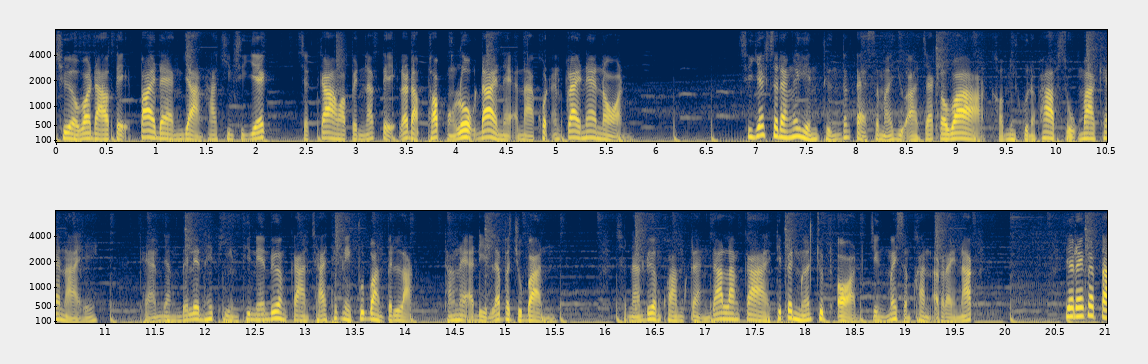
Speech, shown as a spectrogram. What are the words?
เชื่อว่าดาวเตะป้ายแดงอย่างฮาคิมซิเยกจะก้าวมาเป็นนักเตะระดับท็อปของโลกได้ในอนาคตอันใกล้แน่นอนซิเยกแสดงให้เห็นถึงตั้งแต่สมัยอยู่อาแจ็คแล้วว่าเขามีคุณภาพสูงมากแค่ไหน แถมยังได้เล่นให้ทีมที่เน้นเรื่องการใช้เทคนิคฟุตบอลเป็นหลัก ทั้งในอดีตและปัจจุบัน ฉะนั้นเรื่องความแกร่งด้านร่างกายที่เป็นเหมือนจุดอ่อนจึงไม่สำคัญอะไรนักอย่างไรก็ต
